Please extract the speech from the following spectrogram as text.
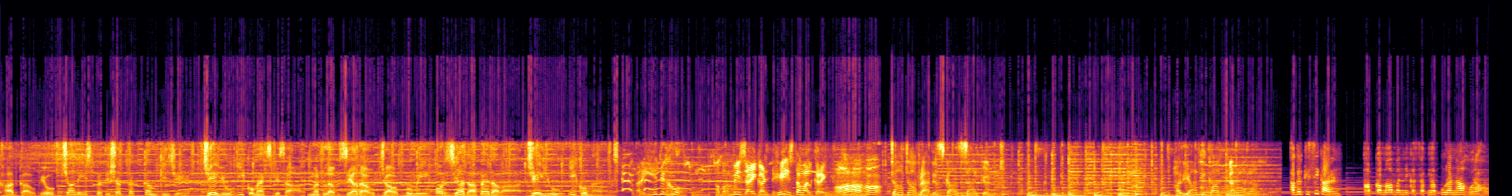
खाद का उपयोग 40 प्रतिशत तक कम कीजिए। जे यू इकोमैक्स के साथ। मतलब ज़्यादा उपजाऊ भूमि और ज़्यादा पैदावार। जे यू इकोमैक्स अरे ये देखो अब हम भी जाइगंट ही इस्तेमाल करेंगे। हाँ हाँ टाटा रैडिस का जायकंट हरियाली का नया रंग। अगर किसी कारण आपका माँ बनने का सपना पूरा ना हो रहा हो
